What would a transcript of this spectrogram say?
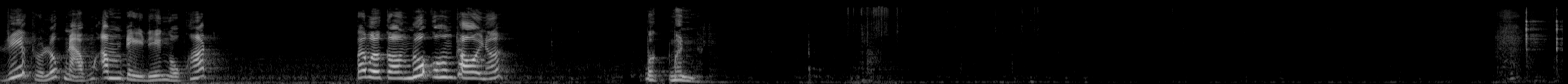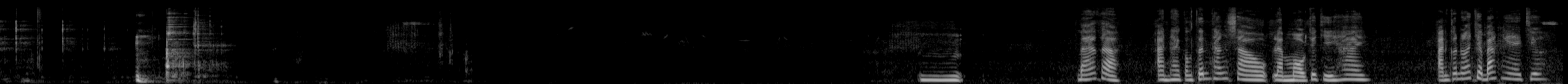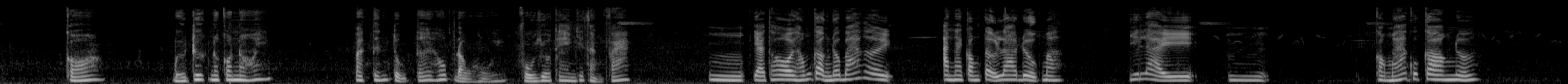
riết rồi lúc nào cũng âm trì địa ngục hết. Tới bữa cơm nuốt cũng không trôi nữa. Bực mình. Bác à, anh hai con tính tháng sau làm mồ cho chị hai. Anh có nói cho bác nghe chưa? Có Bữa trước nó có nói Bác tính tuần tới hốt đầu hội Phụ vô thêm với thằng Phát Ừm, dạ thôi, không cần đâu bác ơi. Anh hai con tự lo được mà. Với lại... ừm, còn má của con nữa.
